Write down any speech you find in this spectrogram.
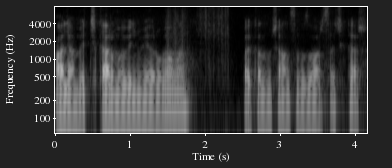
Alamet çıkar mı bilmiyorum ama bakalım şansımız varsa çıkar.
